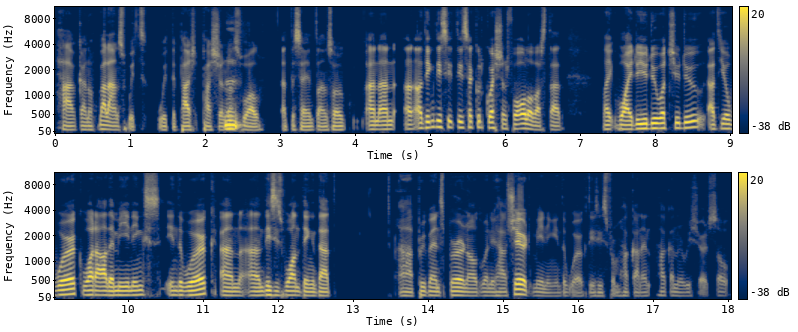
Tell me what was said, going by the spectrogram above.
have kind of balance with with the pas- passion mm. as well at the same time. So and, and and I think this is this is a good question for all of us that like why do you do what you do at your work? What are the meanings in the work? And and this is one thing that uh, prevents burnout when you have shared meaning in the work. This is from Hakanen Hakanen research. So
